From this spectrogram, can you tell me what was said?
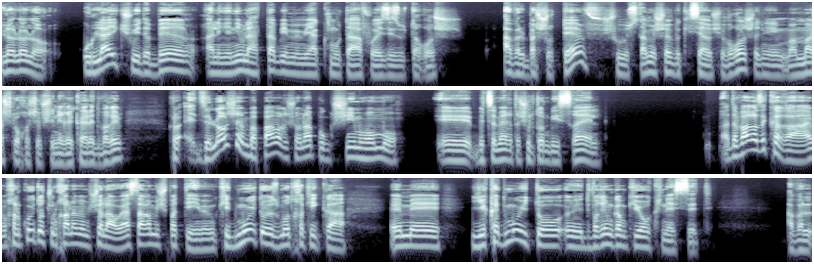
לא לא לא. אולי כשהוא ידבר על עניינים להט"בים הם יעקמו את האף או יזיזו את הראש. אבל בשוטף שהוא סתם יושב בכיסא היושב ראש אני ממש לא חושב שנראה כאלה דברים. זה לא שהם בפעם הראשונה פוגשים הומו אה, בצמרת השלטון בישראל. הדבר הזה קרה הם חלקו איתו את שולחן הממשלה הוא היה שר המשפטים הם קידמו איתו יוזמות חקיקה הם uh, יקדמו איתו uh, דברים גם כיו"ר כנסת. אבל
